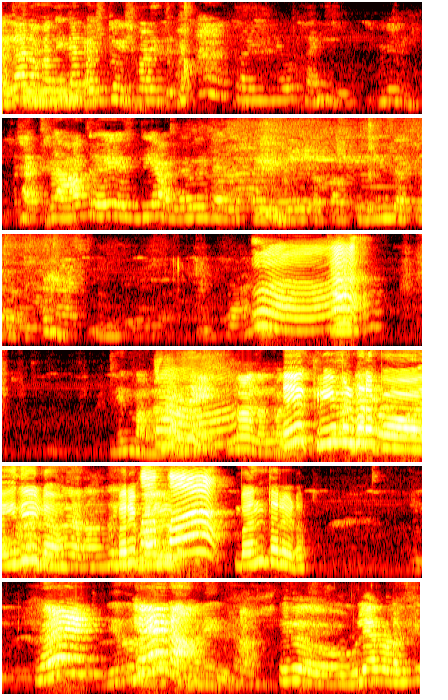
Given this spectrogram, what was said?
ಅಲ್ಲ ನಮ್ಮ ಫಸ್ಟ್ ವಿಶ್ ಮಾಡಿದ್ದು. ರಾತ್ರಿ ಎದ್ದಿ ಹನ್ನೆರಡು ಗಂಟೆ ಏ ಕ್ರೀಮ್ ಇಡ್ಬೇಡಪ್ಪ. ಇದು ಇಡು. ಬರೀ ಬಂದ್ ಬಂದ್ ಇಡು. ಇದು ಹುಳಿಯಾರ್ ರೋಡ್ ಅಲ್ಲಿ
